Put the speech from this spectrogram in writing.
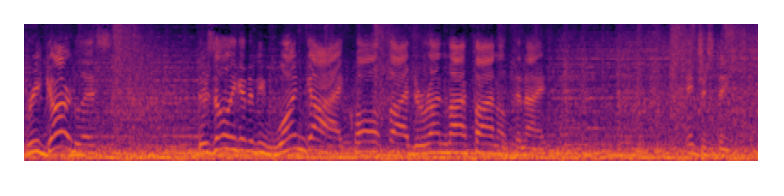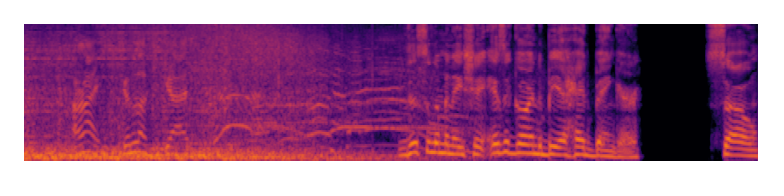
Regardless, there's only going to be one guy qualified to run my final tonight. Interesting. All right, good luck, you guys. this elimination isn't going to be a headbanger. So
